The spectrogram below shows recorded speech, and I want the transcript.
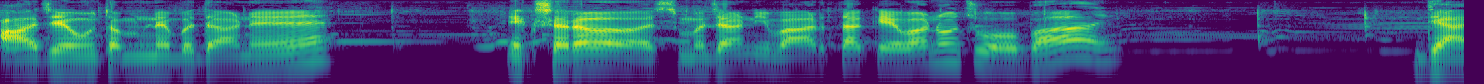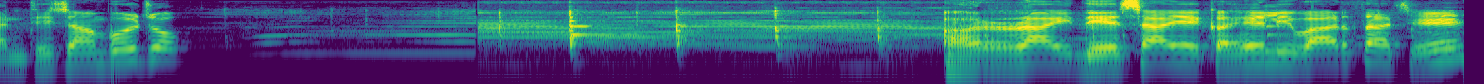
આજે હું તમને બધાને એક સરસ મજાની વાર્તા કહેવાનો છું, ઓ ભાઈ. ધ્યાનથી સાંભળજો. હર્રાઈ દેસાઈએ કહેલી વાર્તા છે,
